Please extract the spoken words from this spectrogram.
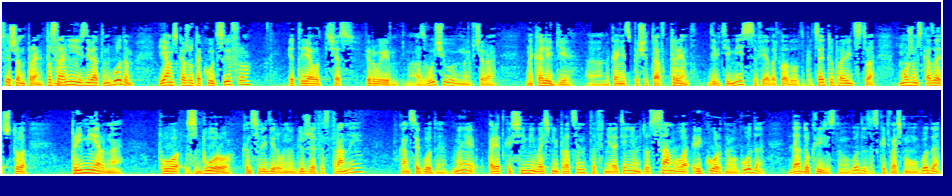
Совершенно правильно. По сравнению с девятым годом, я вам скажу такую цифру, это я вот сейчас впервые озвучиваю, мы вчера на коллегии, э, наконец, посчитав тренд 9 месяцев, я докладывал это председателю правительства, можем сказать, что примерно по сбору консолидированного бюджета страны в конце года, мы порядка 7-8% не дотянем до самого рекордного года, да, до кризисного года, так сказать, восьмого года,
